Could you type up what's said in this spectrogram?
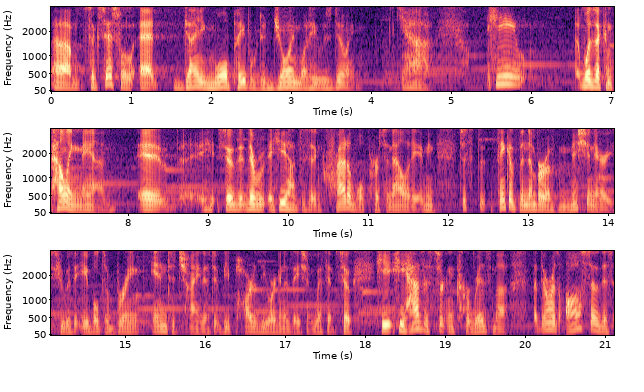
um, successful at gaining more people to join what he was doing. Yeah. He was a compelling man. It, so there, he had this incredible personality. I mean, just think of the number of missionaries he was able to bring into China to be part of the organization with him. So he, he has a certain charisma, but there was also this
